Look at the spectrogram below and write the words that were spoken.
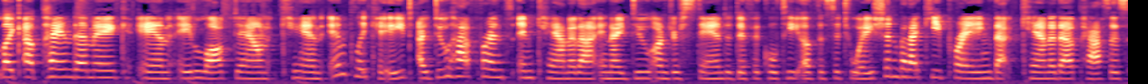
like a pandemic and a lockdown can implicate. I do have friends in Canada and I do understand the difficulty of the situation, but I keep praying that Canada passes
